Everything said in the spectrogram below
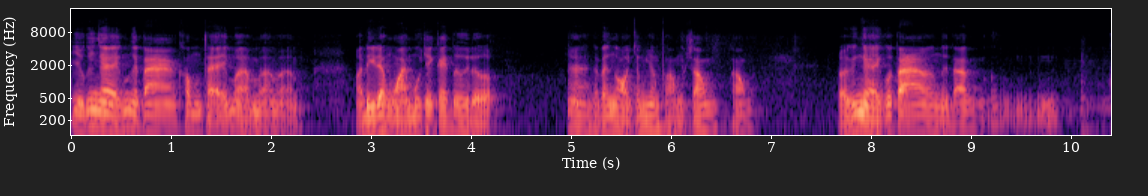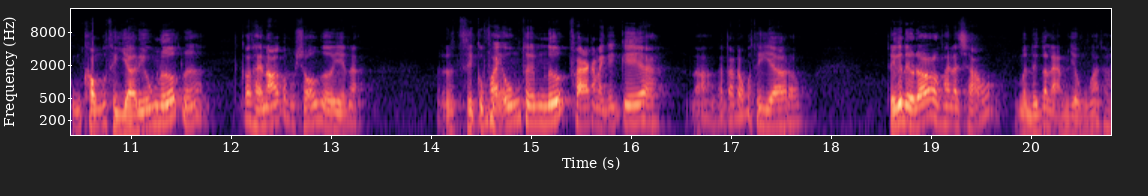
Ví dụ cái nghề của người ta không thể mà mà mà, mà đi ra ngoài mua trái cây tươi được. À, người ta ngồi trong văn phòng xong không rồi cái nghề của ta, người ta cũng không có thì giờ đi uống nước nữa. Có thể nói có một số người vậy đó. Thì cũng phải uống thêm nước, pha cái này cái kia. Đó, người ta đâu có thì giờ đâu. Thì cái điều đó không phải là xấu. Mình đừng có lạm dụng quá thôi.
